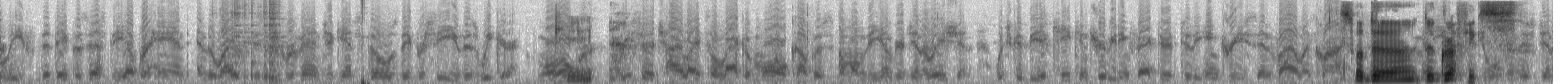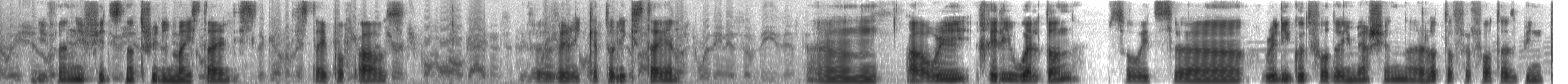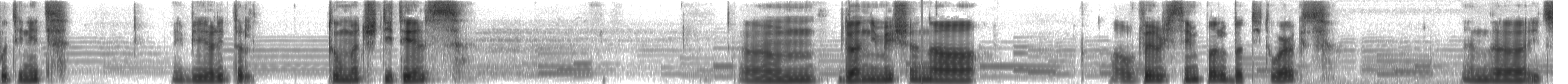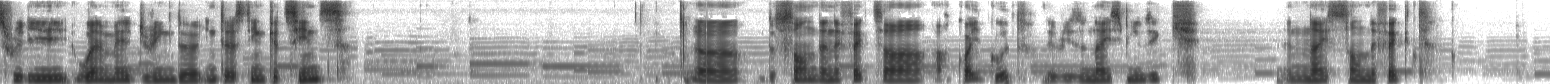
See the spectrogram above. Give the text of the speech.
belief that they possess the upper hand and the right to seek revenge against those they perceive as weaker. Moreover, research highlights a lack of moral compass among the younger generation, which could be a key contributing factor to the increase in violent crime. So the the Many graphics, individuals in this generation look even if it's not really my style, this this type of house, the house church for moral guidance, is a raise very Catholic style. trustworthiness of these institutions. Um, are we really well done. So it's uh, really good for the immersion. A lot of effort has been put in it. Maybe a little too much details. Um, the animation are are very simple, but it works, and uh, it's really well made during the interesting cutscenes. Uh, the sound and effects are, are quite good. There is a nice music and nice sound effect.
